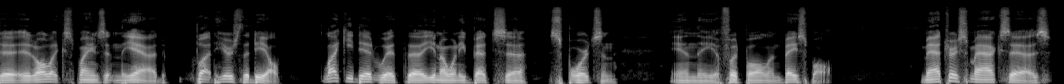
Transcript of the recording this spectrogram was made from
uh, it all explains it in the ad. But here's the deal: like he did with uh, you know when he bets uh, sports and in the uh, football and baseball, Mattress Mac says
